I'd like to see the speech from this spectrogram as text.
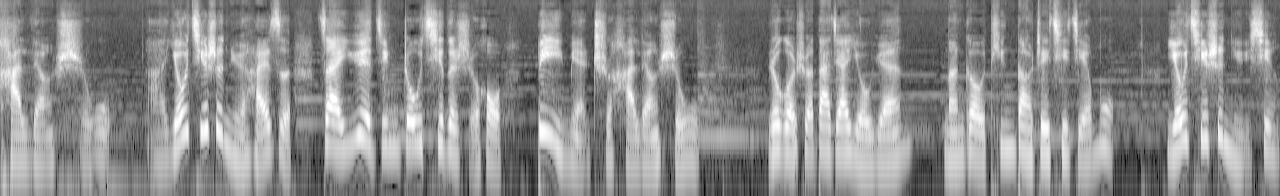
寒凉食物啊！尤其是女孩子在月经周期的时候，避免吃寒凉食物。如果说大家有缘能够听到这期节目，尤其是女性，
